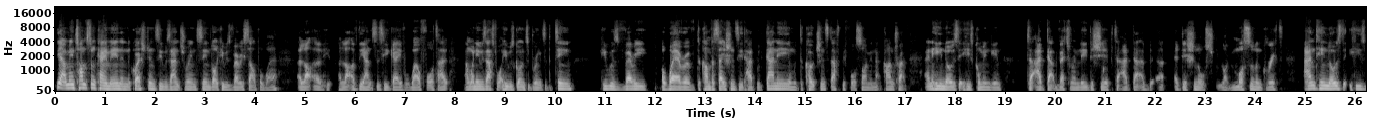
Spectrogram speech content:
Yeah, I mean, Thompson came in and the questions he was answering seemed like he was very self aware. A lot of a lot of the answers he gave were well thought out. And when he was asked what he was going to bring to the team, he was very aware of the conversations he'd had with Danny and with the coaching staff before signing that contract. And he knows that he's coming in to add that veteran leadership, to add that uh, additional like muscle and grit. And he knows that he's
